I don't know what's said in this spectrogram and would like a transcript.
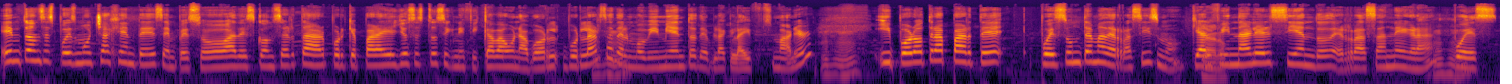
Entonces, pues mucha gente se empezó a desconcertar porque para ellos esto significaba una bur- burlarse del movimiento de Black Lives Matter y por otra parte, pues un tema de racismo, que al final él siendo de raza negra, pues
